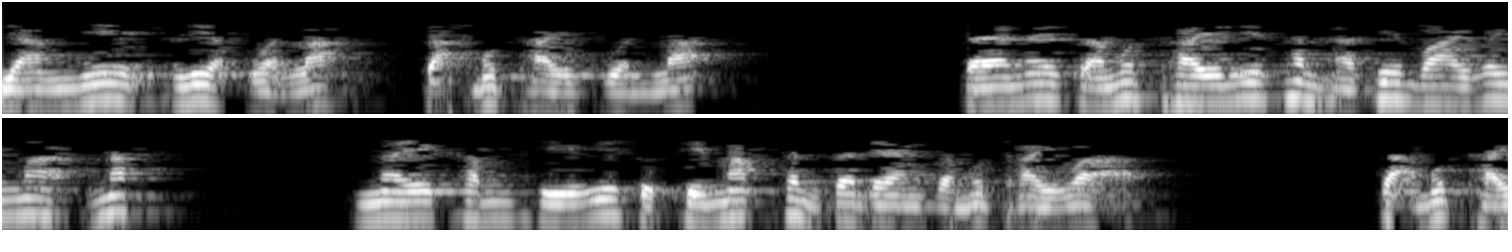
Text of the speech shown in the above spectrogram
อย่างนี้เรียกว่าละ สมุทัยควรละ แต่ในสมุทัยนี้ท่านอธิบายไว้มากนัก ในคำทีวิสุทธิมักท่านแสดงสมุทัยว่า สมุทัย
